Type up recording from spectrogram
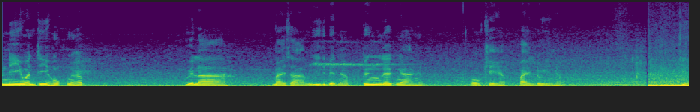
ันนี้วันที่ 6 นะครับ เวลาบ่ายสามยี่สิบเอ็ดนะครับเพิ่งเลิกงานครับ โอเคครับ ไปลุยครับจริง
